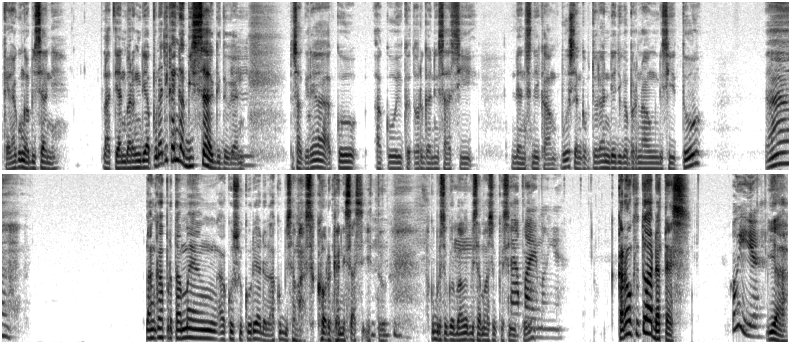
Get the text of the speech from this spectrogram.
Kayaknya aku nggak bisa nih. Latihan bareng dia pun aja kayak nggak bisa gitu kan. Terus akhirnya aku aku ikut organisasi dance di kampus yang kebetulan dia juga bernaung di situ. Ah langkah pertama yang aku syukuri adalah aku bisa masuk ke organisasi itu. Aku bersyukur banget bisa masuk ke situ. Kenapa emangnya? karena waktu itu ada tes. Oh iya. iya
